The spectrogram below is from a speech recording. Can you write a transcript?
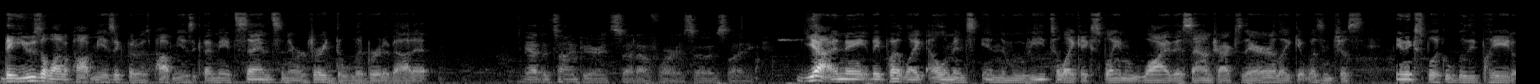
they used a lot of pop music, but it was pop music that made sense, and they were very deliberate about it. Yeah. The time period set up for it, so it's like Yeah, and they they put like elements in the movie to like explain why the soundtrack's there. Like it wasn't just inexplicably played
